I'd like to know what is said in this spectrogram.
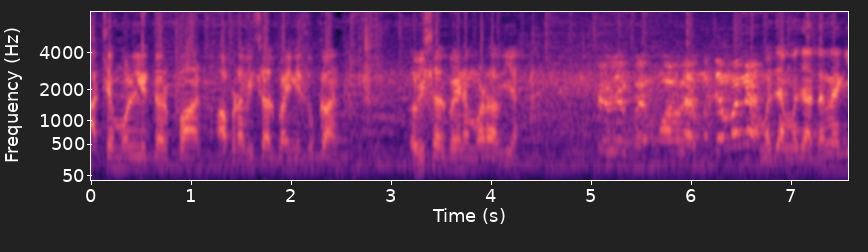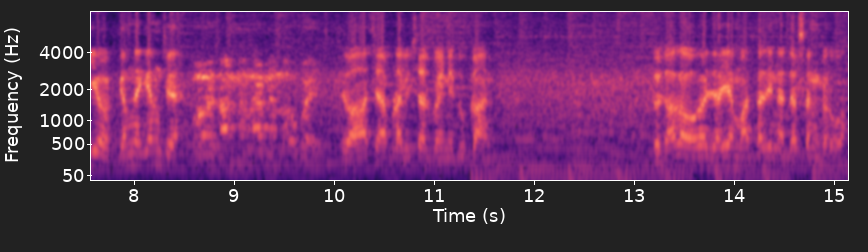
આ છે મુરલીધર પાન આપણા વિશાલભાઈની દુકાન. તો વિશાલભાઈને મળાવ્યા મજા મજા. તમે કયો તમને કેમ છે? આ છે આપણા વિશાલભાઈની દુકાન. તો ચાલો, હવે જઈએ માતાજીના દર્શન કરવા.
